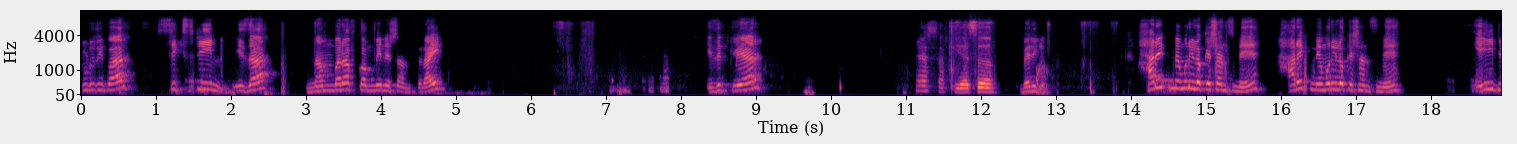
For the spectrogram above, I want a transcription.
Two to the power sixteen is a number of combination right is it clear yes sir yes sir very good हर एक मेमोरी लोकेशंस में हर एक मेमोरी लोकेशंस में एट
